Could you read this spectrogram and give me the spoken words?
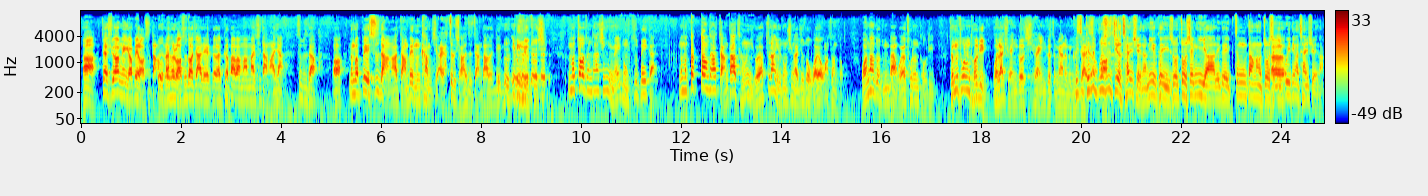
啊，在学校里面也要被老师打，然后老师到家里跟跟爸爸妈妈一起打麻将，是不是这样？哦，那么被师长啊长辈们看不起，哎呀，这个小孩子长大了一定一定没有出息，那么造成他心里面一种自卑感。那么当当他长大成人以后，他自然有一种心态，就是说我要往上走，往上走怎么办？我要出人头地。怎么出人头地？我来选一个选一个怎么样的名字？可是可是不是只有参选啊？你也可以说做生意啊，你可以正正当当做生意，不一定要参选啊。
